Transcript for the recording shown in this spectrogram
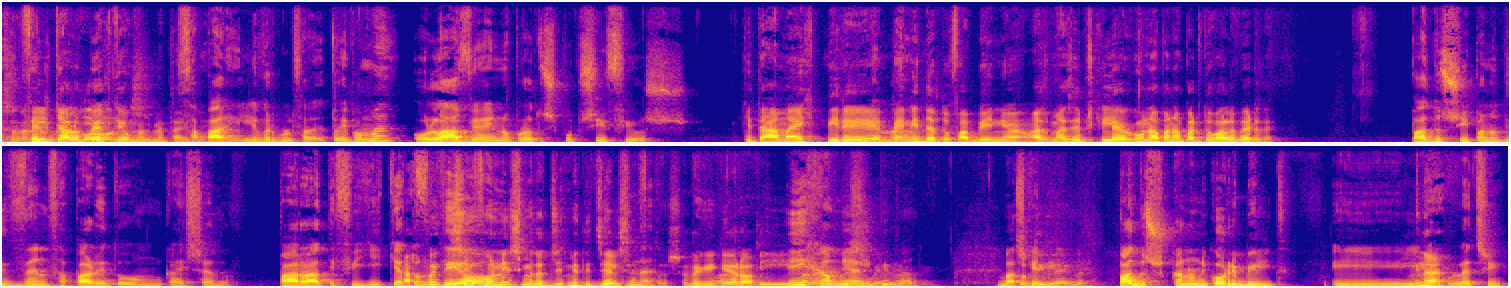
σαν να Θέλει φέρει κι άλλο τον παίκτη Κολόνης. όμως μετά. Θα εκεί. πάρει η Λίβερπουλ, θα... το είπαμε. Ο Λάβια είναι ο πρώτος υποψήφιος. Κοίτα, άμα έχει πήρε να- 50 από το Φαμπίνιο, ας μαζέψει και λέει εγώ να πάει να πάρει το Βαλβέρδε. Πάντως είπαν ότι δεν θα πάρει τον Καϊσέδο. Παρά τη φυγή και Αφού των έχει δύο. συμφωνήσει με, τον, Τσε- με την Τσέλσι Ναι. αυτός εδώ και Α, καιρό. το τι είπανε Είχα δεν μία σημαίνει ελπίδα. κάτι. Μπάσκετ. Το τι λένε. Πάντως κανονικό rebuild η Liverpool, Ναι. έτσι.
